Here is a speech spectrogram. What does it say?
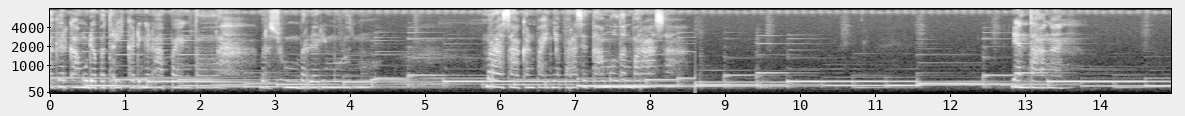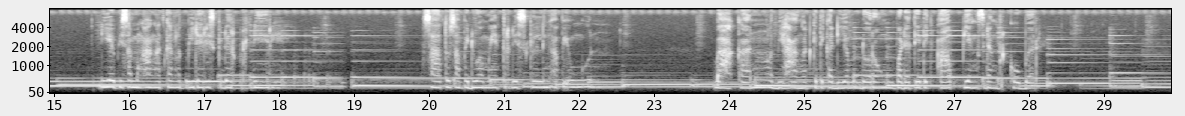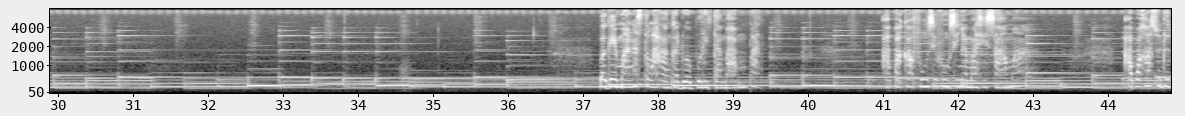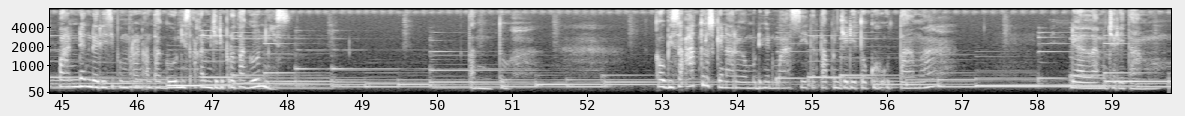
Agar kamu dapat terikat dengan apa yang telah bersumber dari mulutmu merasakan pahitnya paracetamol tanpa rasa. Dan tangan, dia bisa menghangatkan lebih dari sekedar berdiri. Satu sampai dua meter di sekeliling api unggun. Bahkan lebih hangat ketika dia mendorongmu pada titik api yang sedang berkobar. Bagaimana setelah angka 20 ditambah 4? Apakah fungsi-fungsinya masih sama? Apakah sudut pandang dari si pemeran antagonis akan menjadi protagonis? Tentu. Kau bisa atur skenario-mu dengan masih tetap menjadi tokoh utama dalam ceritamu.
